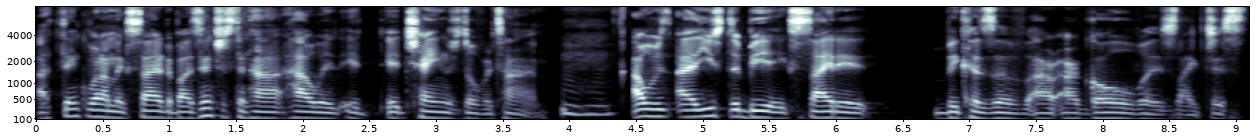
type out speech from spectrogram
I think what I'm excited about is interesting how how it it, it changed over time. I was I used to be excited because of our, our goal was like just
